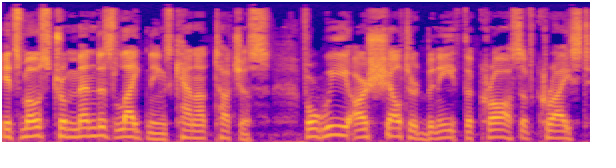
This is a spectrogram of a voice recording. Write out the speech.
Its most tremendous lightnings cannot touch us, for we are sheltered beneath the cross of Christ,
